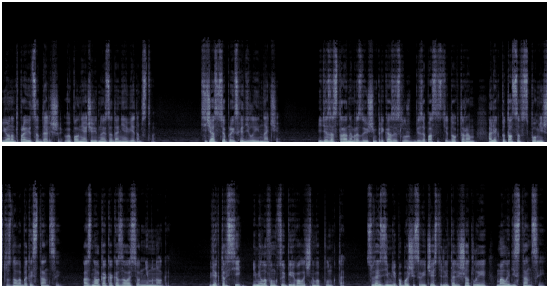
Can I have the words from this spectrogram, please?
и он отправится дальше, выполняя очередное задание ведомства. Сейчас все происходило иначе. Идя за странным, раздающим приказы служб безопасности доктором, Олег пытался вспомнить, что знал об этой станции. А знал, как оказалось, он немного. Вектор-7 имела функцию перевалочного пункта. Сюда с Земли по большей своей части летали шаттлы малой дистанции,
